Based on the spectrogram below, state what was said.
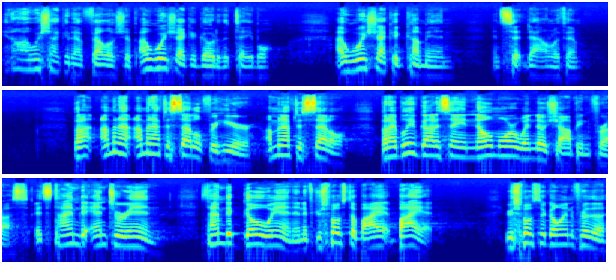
you know, I wish I could have fellowship. I wish I could go to the table. I wish I could come in and sit down with him. But I, I'm going to I'm going to have to settle for here. I'm going to have to settle. But I believe God is saying no more window shopping for us. It's time to enter in. It's time to go in. And if you're supposed to buy it, buy it. You're supposed to go in for the,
